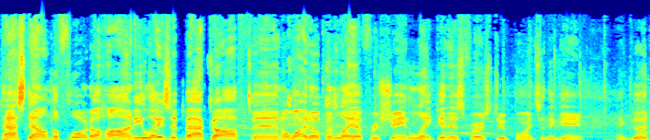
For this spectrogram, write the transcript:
Pass down the floor to Hahn. He lays it back off, and a wide open layup for Shane Lincoln, his first two points of the game. And good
